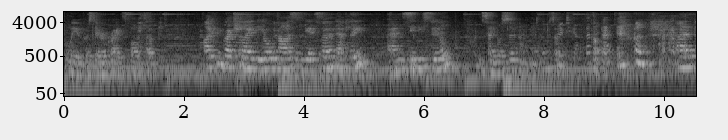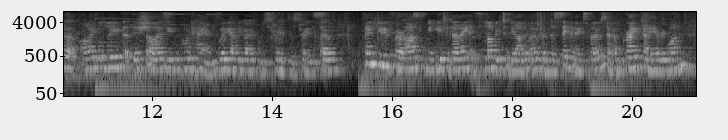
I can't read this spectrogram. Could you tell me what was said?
for you because they're a great sponsor. I congratulate the organisers of the expo, Natalie and Cindy Steele, say your surname now. So That's okay. and uh, I believe that their Shire is in good hands. We're going to go from strength to strength. So thank you for asking me here today. It's lovely to be able to open the second expo. So have a great day, everyone.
